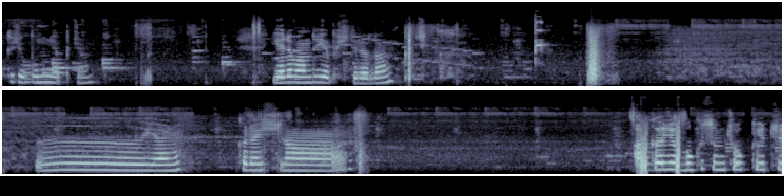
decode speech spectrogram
Arkadaşlar bunu yapacağım. Yere bandı yapıştıralım. Çık. Yani arkadaşlar. Arkadaşlar bu kısım çok kötü.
